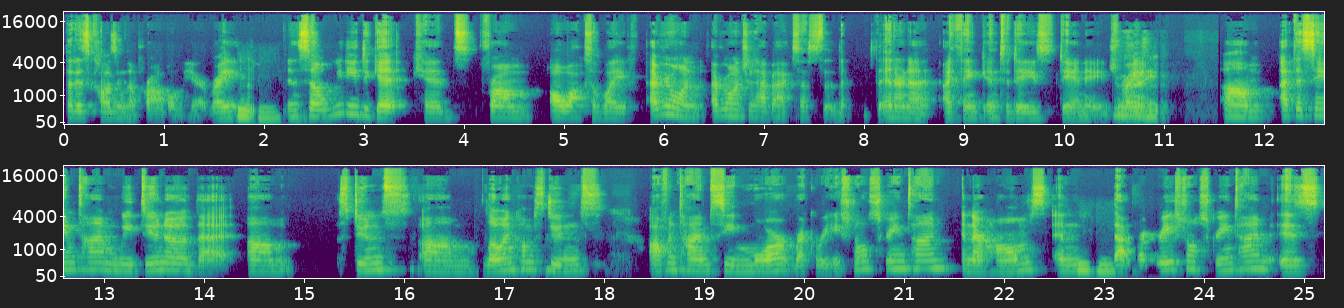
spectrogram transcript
that is causing the problem here, right? Mm-mm. And so we need to get kids from all walks of life. Everyone, everyone should have access to the, the internet. I think in today's day and age, right? Um, at the same time, we do know that um, students, um, low income students, oftentimes see more recreational screen time in their homes, and Mhm. that recreational screen time is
